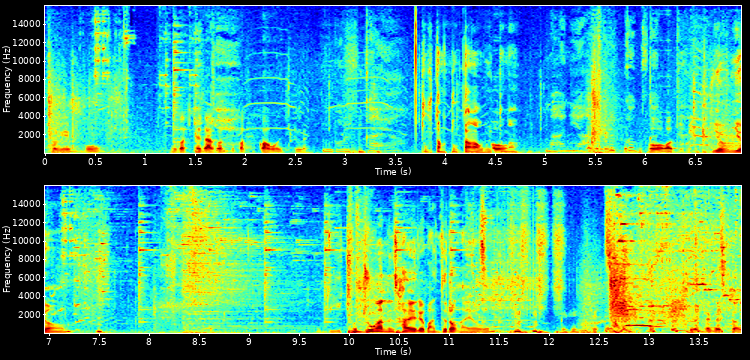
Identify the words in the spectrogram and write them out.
저기 뭐 누가 제작은 똑같은 거 하고 있길래 뭘까요? 뚱땅뚱땅 하고 무서워. 있구나 많이 아플 좀 것 무서워가지고 위험 위험 우리 존중하는 사회를 만들어 가요 그쵸 그쵸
